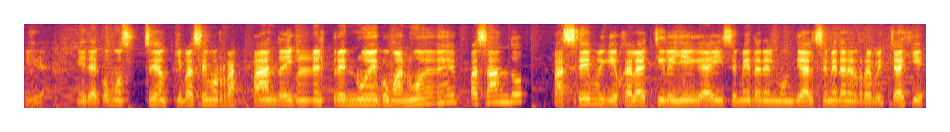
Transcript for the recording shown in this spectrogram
Mira, mira cómo sea, aunque pasemos raspando ahí con el 3-9,9 pasando, pasemos y que ojalá Chile llegue ahí, se meta en el Mundial, se meta en el repechaje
